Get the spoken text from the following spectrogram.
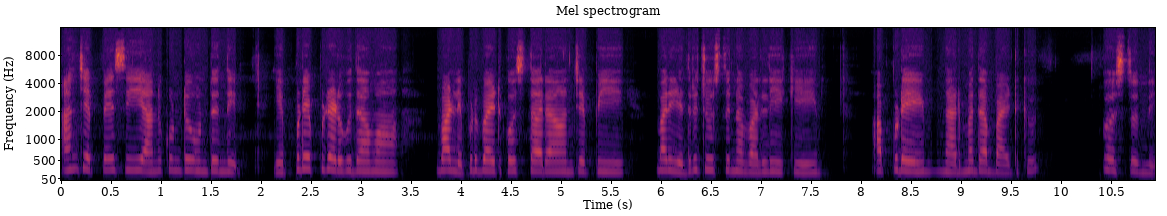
అని చెప్పేసి అనుకుంటూ ఉంటుంది. ఎప్పుడెప్పుడు అడుగుదామా? వాళ్ళు ఎప్పుడు బయటకు వస్తారా అని చెప్పి మరి ఎదురు చూస్తున్న వల్లీకి అప్పుడే నర్మద బయటకు వస్తుంది.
